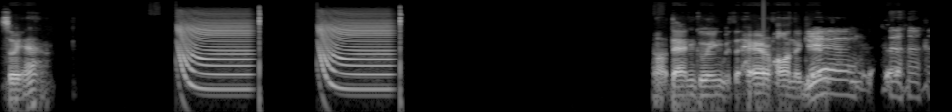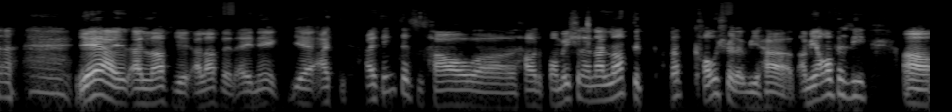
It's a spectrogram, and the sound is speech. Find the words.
So yeah. Oh, Dan going with the hair horn again. Yeah, yeah, I, I love it. I love it. Hey Nick, yeah, I I think this is how uh, how the formation, and I love the love culture that we have. I mean, obviously, uh,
